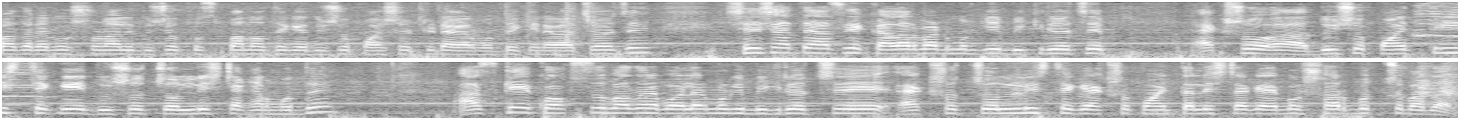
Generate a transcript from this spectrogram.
বাজার এবং সোনালী দুশো পঁচপান্ন থেকে দুশো পঁয়ষট্টি টাকার মধ্যে কিনে বেচা হয়েছে। সেই সাথে আজকে কালার বার্ড মুরগি বিক্রি হচ্ছে একশো দুইশো পঁয়ত্রিশ থেকে দুশো চল্লিশ টাকার মধ্যে। আজকে কক্সবাজারে ব্রয়লার মুরগি বিক্রি হচ্ছে একশো চল্লিশ থেকে একশো পঁয়তাল্লিশ টাকা এবং সর্বোচ্চ বাজার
